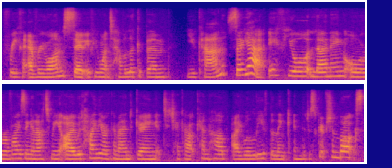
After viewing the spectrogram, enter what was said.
free for everyone. So if you want to have a look at them, you can. So yeah, if you're learning or revising anatomy, I would highly recommend going to check out KenHub. I will leave the link in the description box.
